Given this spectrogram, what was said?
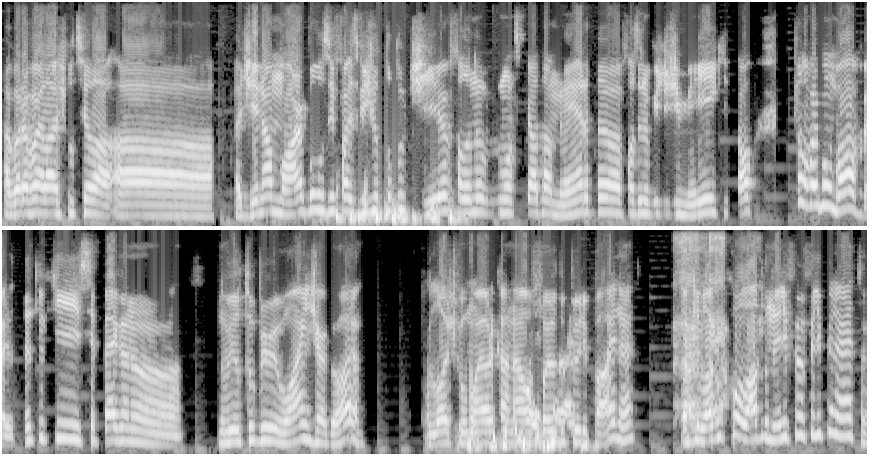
Agora vai lá, tipo, sei lá, a, a Jenna Marbles e faz vídeo todo dia, falando umas piadas merda, fazendo vídeo de make e tal. Ela vai bombar, velho. Tanto que você pega no, no YouTube Rewind agora, lógico, o maior canal foi o do PewDiePie, né? Só que logo colado nele foi o Felipe Neto.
